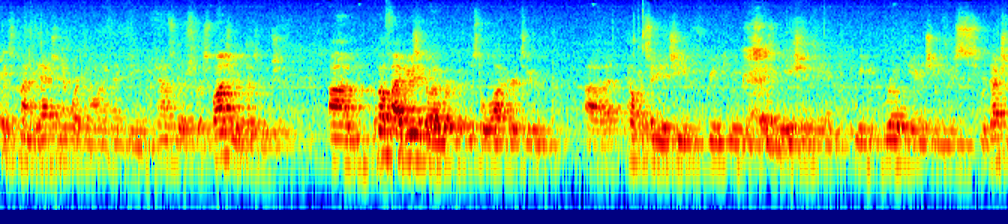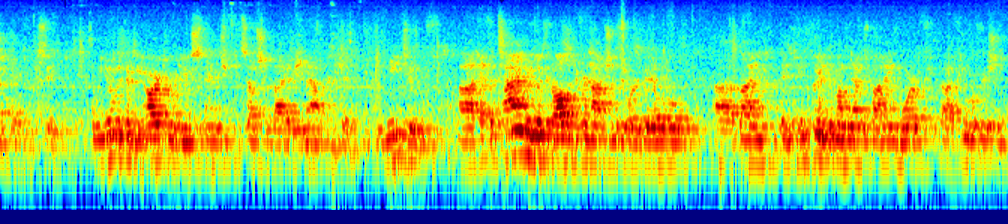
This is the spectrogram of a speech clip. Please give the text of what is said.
Police Climate Action Network, and I want to thank the councilors for sponsoring the resolution. Um, About five years ago, I worked with Mr. Walker to uh, help the city achieve green community segregation, and we wrote the energy use reduction plan for the city. So we knew it was going to be hard to reduce energy consumption by the amount that we need to. Uh, At the time, we looked at all the different options that were available, uh, buying, in- included among that was buying more uh, fuel-efficient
